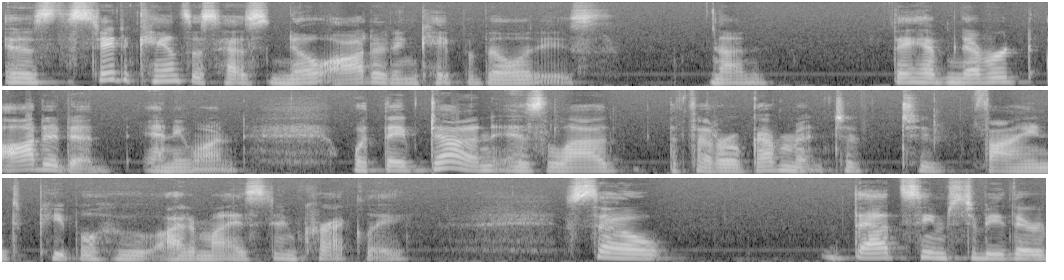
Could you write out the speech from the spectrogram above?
is the state of Kansas has no auditing capabilities, none. They have never audited anyone. What they've done is allowed the federal government to, to find people who itemized incorrectly. So that seems to be their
